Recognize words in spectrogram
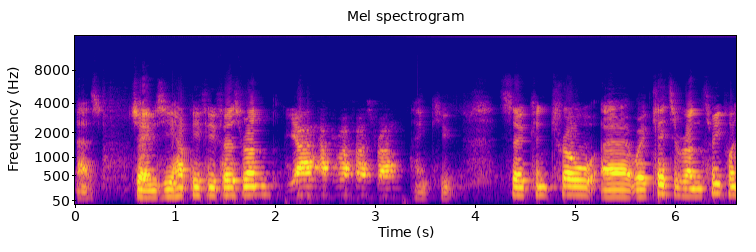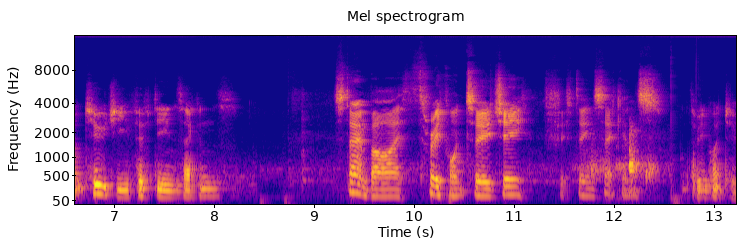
That's James. Are you happy for your first run? Yeah, I'm happy with my first run. Thank you. So control, uh, we're clear to run 3.2G, 15 seconds. Stand by 3.2G, 15 seconds. 3.2.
